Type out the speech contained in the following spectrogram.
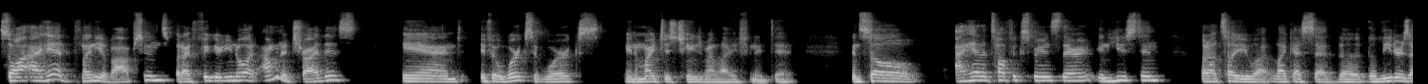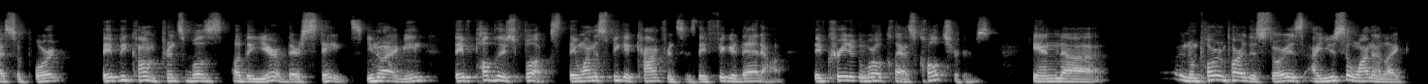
So I had plenty of options, but I figured, you know what, I'm going to try this. And if it works, it works. And it might just change my life. And it did. And so I had a tough experience there in Houston. But I'll tell you what, like I said, the, the leaders I support, they've become principals of the year of their states. You know what I mean? They've published books. They want to speak at conferences. They figured that out. They've created world class cultures. And uh, an important part of this story is I used to want to like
